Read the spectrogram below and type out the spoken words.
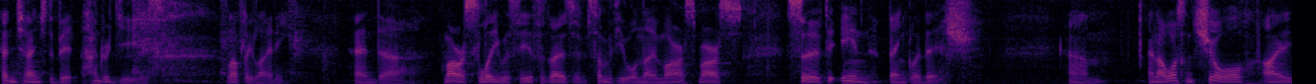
Hadn't changed a bit, 100 years. Lovely lady. And uh, Morris Lee was here, for those of some of you will know Morris. Morris served in Bangladesh. Um, and I wasn't sure. I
